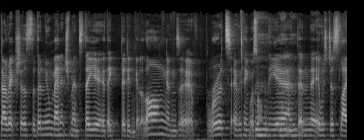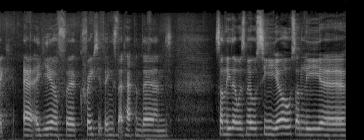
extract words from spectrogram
directors, the, the new management, they uh, they they didn't get along, and uh, everything was up in the air, Mhm, and then it was just like a, a year of uh, crazy things that happened there, and suddenly there was no CEO. Suddenly, uh,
